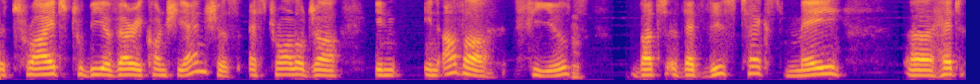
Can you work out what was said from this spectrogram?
uh, tried to be a very conscientious astrologer in in other fields, but that this text may uh, had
